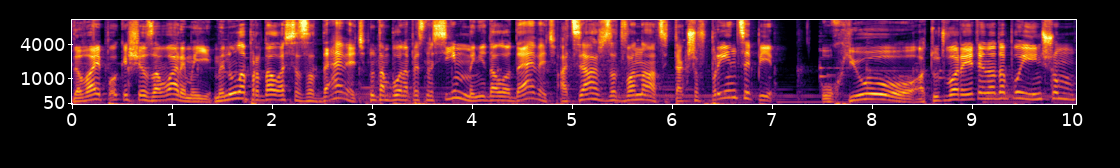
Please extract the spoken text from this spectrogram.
Давай поки що заваримо її. Минула продалася за 9. Ну там було написано 7, мені дало 9, а ця аж за 12. Так що, в принципі. Ох йо, а тут варити треба по-іншому.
